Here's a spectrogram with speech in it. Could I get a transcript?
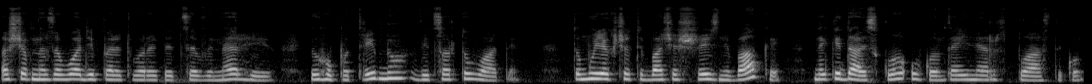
А щоб на заводі перетворити це в енергію, його потрібно відсортувати. Тому, якщо ти бачиш різні баки, не кидай скло у контейнер з пластиком.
